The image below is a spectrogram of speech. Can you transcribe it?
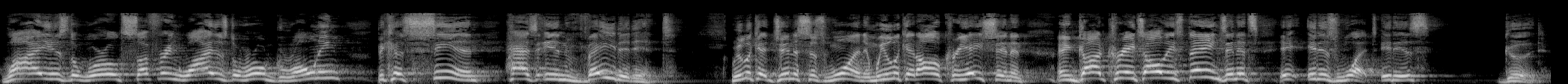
Why is the world suffering? Why is the world groaning? Because sin has invaded it. We look at Genesis 1 and we look at all creation and, and God creates all these things and it's, it, it is what? It is good.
